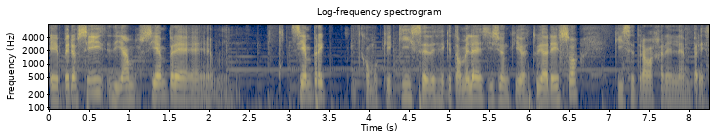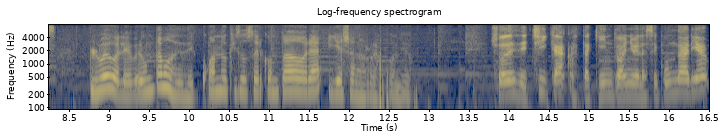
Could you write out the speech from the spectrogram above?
Eh, pero sí, digamos, siempre, siempre como que quise, desde que tomé la decisión que iba a estudiar eso, quise trabajar en la empresa. Luego le preguntamos desde cuándo quiso ser contadora y ella nos respondió. Yo desde chica hasta quinto año de la secundaria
